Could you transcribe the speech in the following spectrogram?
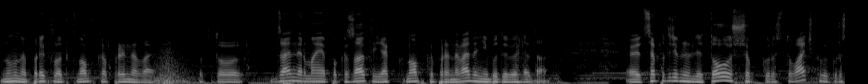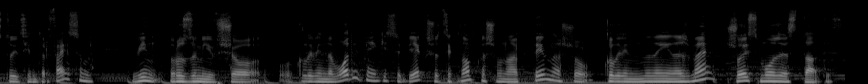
Ну, наприклад, кнопка при наведенні. Тобто дизайнер має показати, як кнопка при наведенні буде виглядати. Е, Це потрібно для того, щоб користувач, коли користується інтерфейсом, він розумів, що коли він наводить на якийсь об'єкт, що це кнопка, що вона активна, що коли він на неї нажме, щось може статись.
